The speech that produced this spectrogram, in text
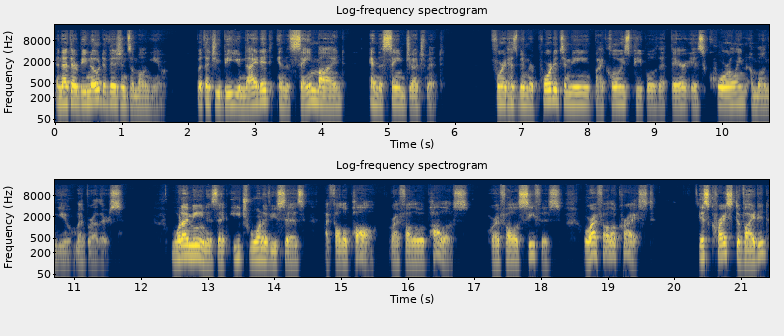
and that there be no divisions among you, but that you be united in the same mind and the same judgment. For it has been reported to me by Chloe's people that there is quarreling among you, my brothers. What I mean is that each one of you says, I follow Paul, or I follow Apollos, or I follow Cephas, or I follow Christ. Is Christ divided?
